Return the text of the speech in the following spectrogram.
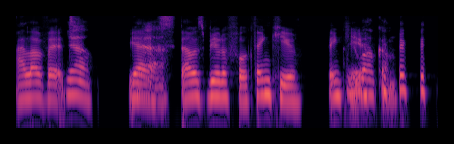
I love it. Yeah. Yes, yeah. that was beautiful. Thank you. Thank you. You're welcome.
